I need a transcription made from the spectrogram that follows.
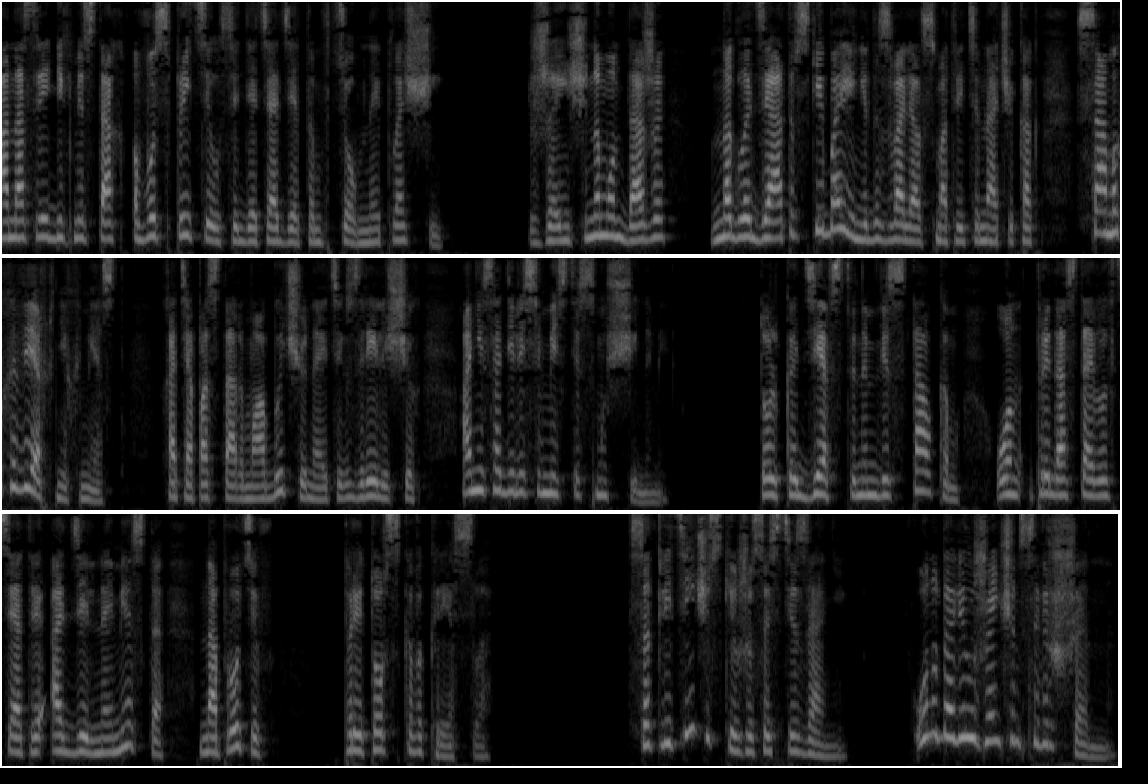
а на средних местах воспретил сидеть одетым в темные плащи. Женщинам он даже на гладиаторские бои не дозволял смотреть иначе, как самых верхних мест, хотя по старому обычаю на этих зрелищах они садились вместе с мужчинами. Только девственным весталкам он предоставил в театре отдельное место напротив приторского кресла. С атлетических же состязаний он удалил женщин совершенно,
